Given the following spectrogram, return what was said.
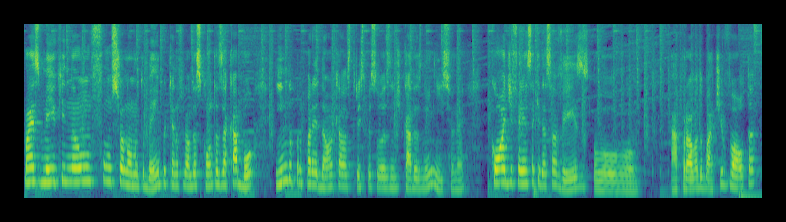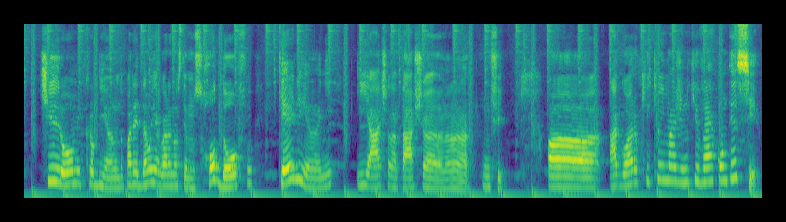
Mas meio que não funcionou muito bem, porque no final das contas acabou indo pro paredão aquelas três pessoas indicadas no início, né? Com a diferença que dessa vez o a prova do bate e volta tirou o microbiano do paredão e agora nós temos Rodolfo, Kerliane e Asha, Natasha, enfim. Uh, agora o que, que eu imagino que vai acontecer?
